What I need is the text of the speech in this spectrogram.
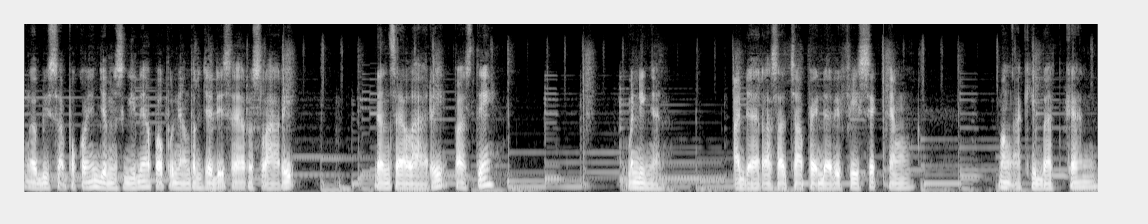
nggak bisa. Pokoknya jam segini apa pun yang terjadi saya harus lari. Dan saya lari pasti mendingan. Ada rasa capek dari fisik yang mengakibatkan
